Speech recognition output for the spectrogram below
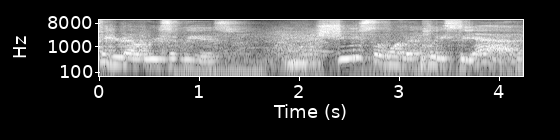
figured out recently is she's the one that placed the ad.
